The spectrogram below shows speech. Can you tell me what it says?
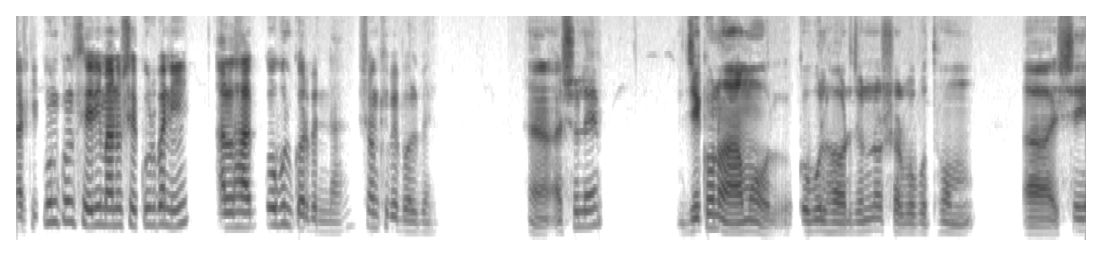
আর কি কোন কোন শ্রেণি মানুষের কুরবানি আল্লাহ কবুল করবেন না? সংক্ষেপে বলবেন। হ্যাঁ আসলে যে কোনো আমল কবুল হওয়ার জন্য সর্বপ্রথম সেই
